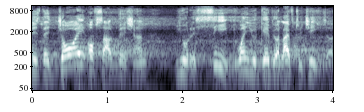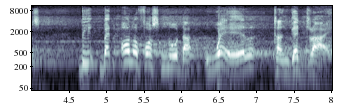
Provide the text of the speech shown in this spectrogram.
is the joy of salvation you received when you gave your life to Jesus. But all of us know that well can get dry.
